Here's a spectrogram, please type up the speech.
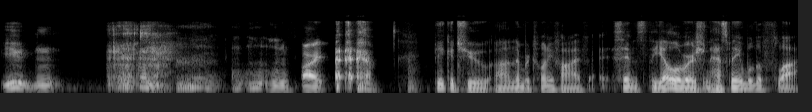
you. all right. Pikachu, uh, number 25, since the yellow version has been able to fly,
